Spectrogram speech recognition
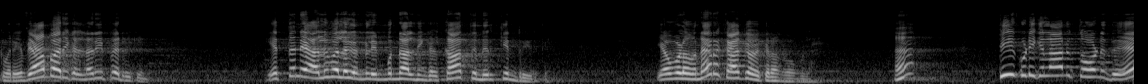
ஒரு வியாபாரிகள் நிறைய பேர் இருக்கீங்க. எத்தனை அலுவலகங்களின் முன்னால் நீங்கள் காத்து நிற்கின்றீர்கள்? எவ்வளவு நேரம் காக்க வைக்கிறாங்க உங்களை? ஆ? டீ குடிக்கலான்னு தோணுது.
